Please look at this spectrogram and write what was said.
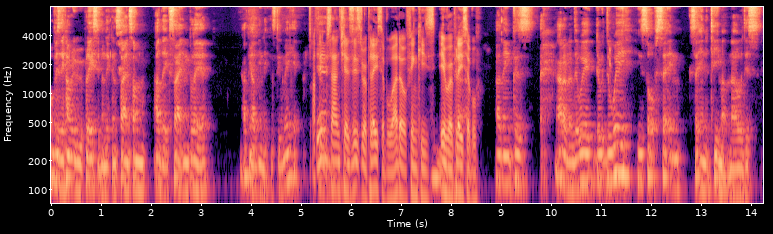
obviously they can't really replace him and they can sign some other exciting player, I think I think they can still make it. I think Yeah. Sanchez is replaceable. I don't think he's irreplaceable. I think because I don't know the way the, the way he's sort of setting setting the team up now with this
